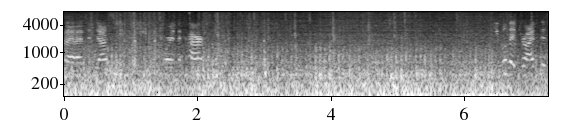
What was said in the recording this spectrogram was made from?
uh, the dust you see before the car. People that drive this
